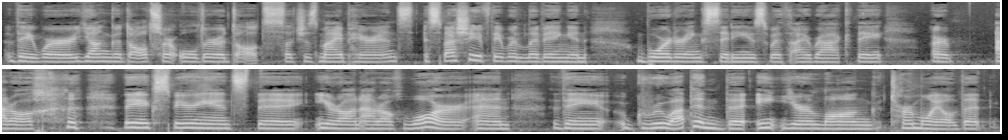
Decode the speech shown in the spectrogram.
they were young adults or older adults, such as my parents, especially if they were living in bordering cities with Iraq, they or Iraq, they experienced the Iran Iraq war and they grew up in the eight year long turmoil that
